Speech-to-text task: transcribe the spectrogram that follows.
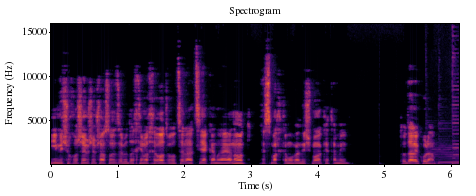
אם מישהו חושב שאפשר לעשות את זה בדרכים אחרות ורוצה להציע כאן רעיונות, אשמח כמובן לשמוע כתמיד. תודה לכולם.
